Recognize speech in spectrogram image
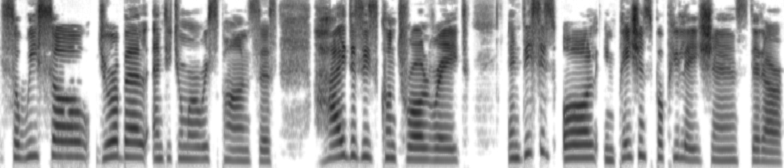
So we saw durable anti-tumor responses, high disease control rate, and this is all in patients populations that are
